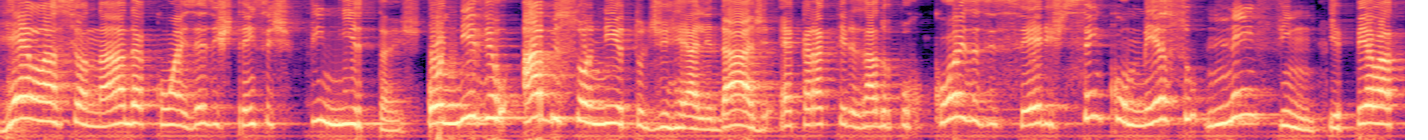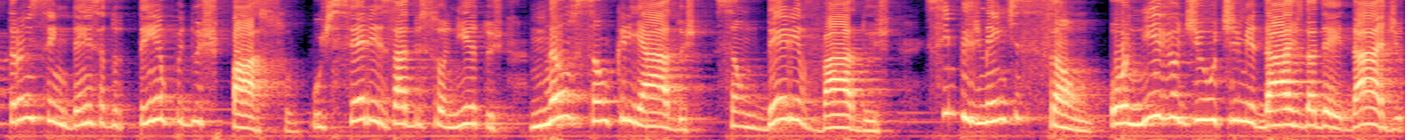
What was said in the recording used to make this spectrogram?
relacionada com as existências finitas. O nível absoluto de realidade é caracterizado por coisas e seres sem começo nem fim e pela transcendência do tempo e do espaço. Os seres absolutos não são criados, são derivados simplesmente são. O nível de ultimidade da deidade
